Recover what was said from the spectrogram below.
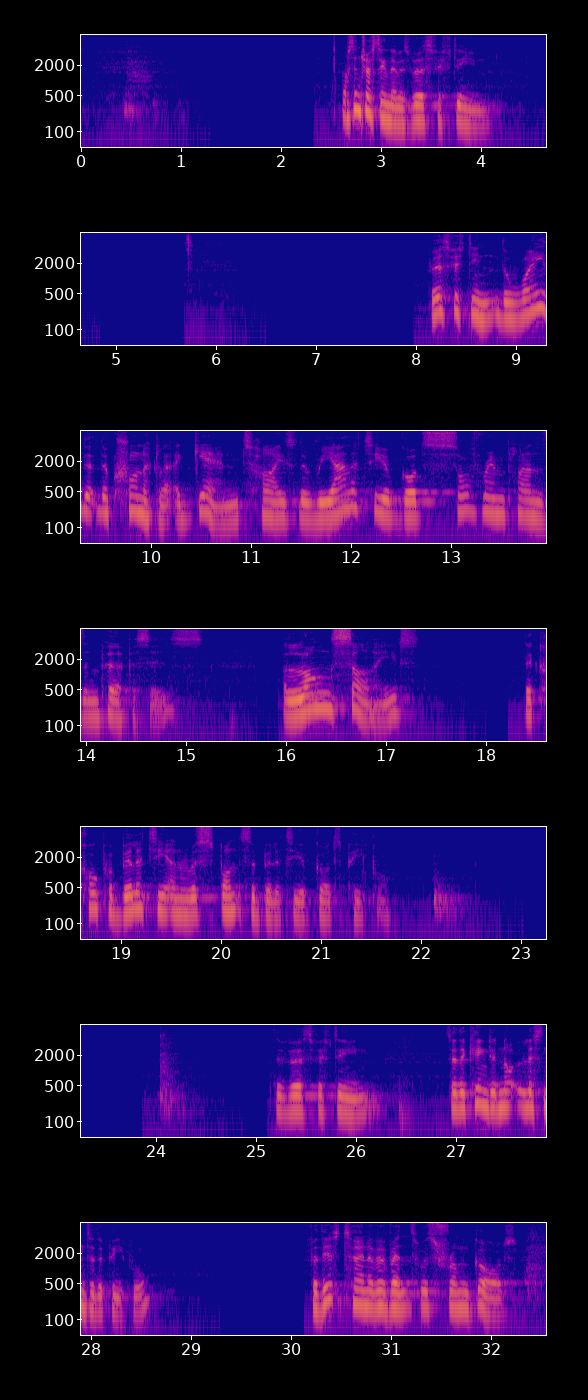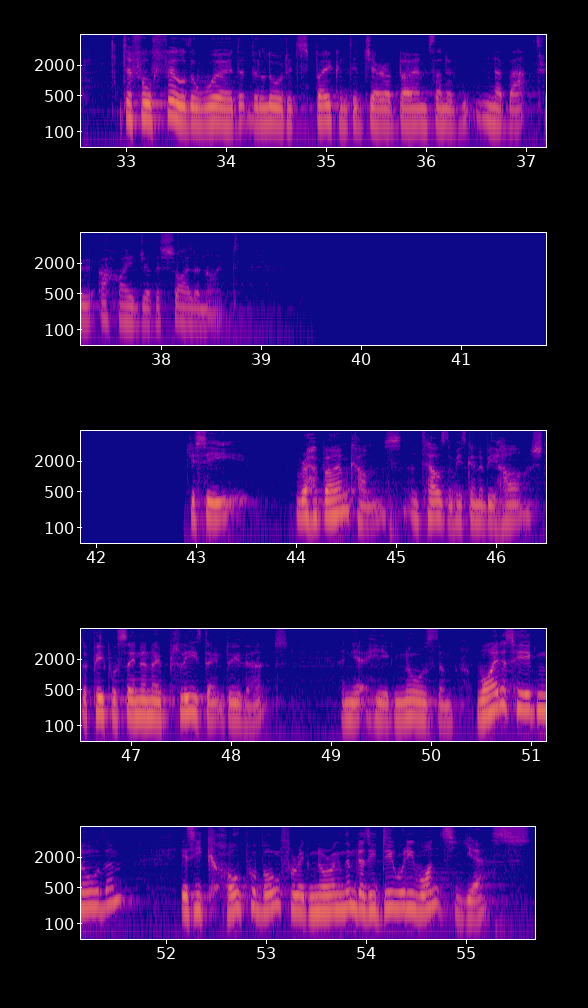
What's interesting, though, is verse 15. Verse 15, the way that the chronicler again ties the reality of God's sovereign plans and purposes alongside the culpability and responsibility of God's people. So, verse 15 So the king did not listen to the people, for this turn of events was from God to fulfill the word that the Lord had spoken to Jeroboam, son of Nebat, through Ahijah the Shilonite. Do you see, Rehoboam comes and tells them he's going to be harsh. The people say, No, no, please don't do that. And yet he ignores them. Why does he ignore them? Is he culpable for ignoring them? Does he do what he wants? Yes.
